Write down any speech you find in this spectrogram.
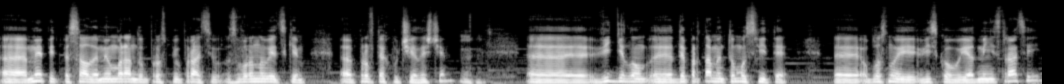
е, ми підписали меморандум про співпрацю з Вороновицьким е, профтехучилищем, е, відділом е, департаментом освіти е, обласної військової адміністрації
